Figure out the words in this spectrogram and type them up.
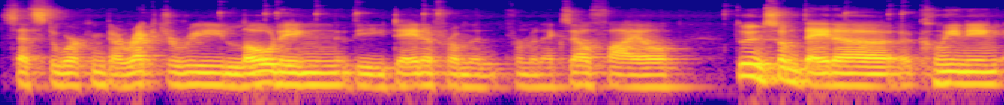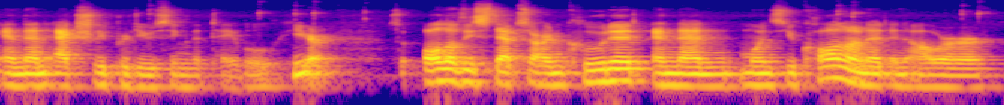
sets the working directory, loading the data from from an Excel file, doing some data cleaning, and then actually producing the table here. So all of these steps are included, and then once you call on it in our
